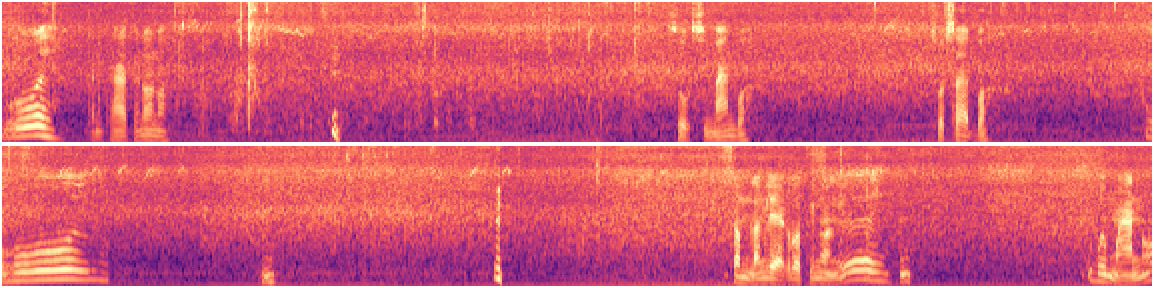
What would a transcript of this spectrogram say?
โอ้ย กันทาเถอะเนาะเนาะ สวกสีมานบ่สวดศาสตร์บ่โอ้ยซ้ำหลังแหลกรถพี่น้องเอ้ยคือเบื่อหมานเนา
